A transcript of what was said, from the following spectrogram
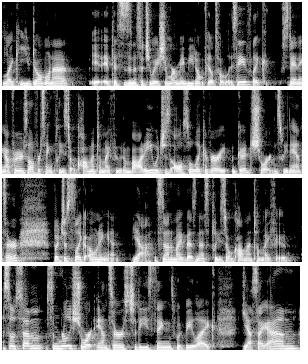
like, you don't want to if this is in a situation where maybe you don't feel totally safe, like standing up for yourself or saying, please don't comment on my food and body, which is also like a very good, short and sweet answer, but just like owning it. Yeah, it's none of my business. Please don't comment on my food. So some, some really short answers to these things would be like, yes, I am,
